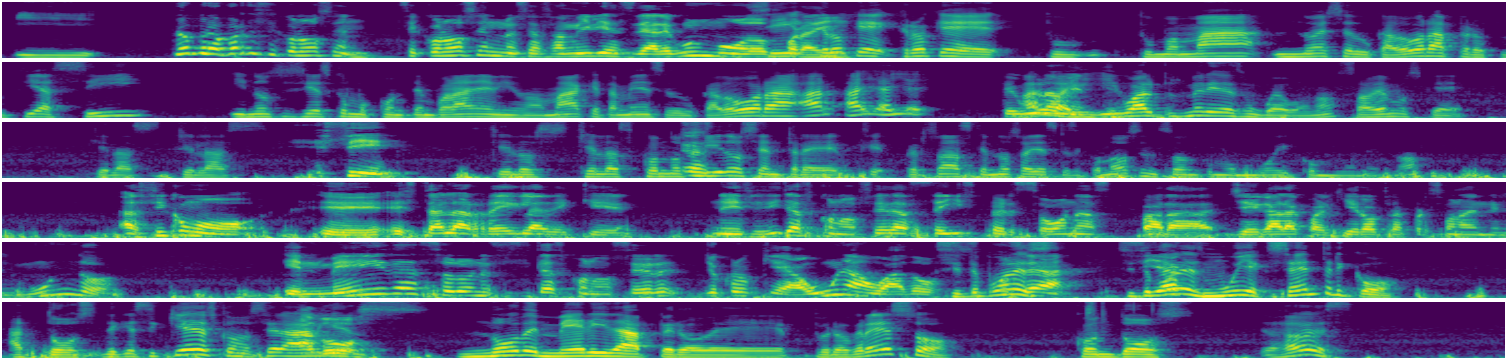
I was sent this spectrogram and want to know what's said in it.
y No, pero aparte se conocen. Se conocen nuestras familias de algún modo sí, por ahí. creo que, creo que tu, tu mamá no es educadora, pero tu tía sí. Y no sé si es como contemporánea de mi mamá, que también es educadora. Ay, ay, ay. Igual, pues Mérida es un huevo, ¿no? Sabemos que, que, las, que, las, Sí, que, los, que las conocidos entre que- personas que no sabías que se conocen son como muy comunes, ¿no? así como eh, está la regla de que necesitas conocer a seis personas para llegar a cualquier otra persona en el mundo. En Mérida solo necesitas conocer, yo creo que a una o a dos. Si te O pones, sea, si si te a- pones muy excéntrico, a dos. De que si quieres conocer a, a alguien, dos. no de Mérida, pero de progreso, con dos. ¿Ya sabes?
